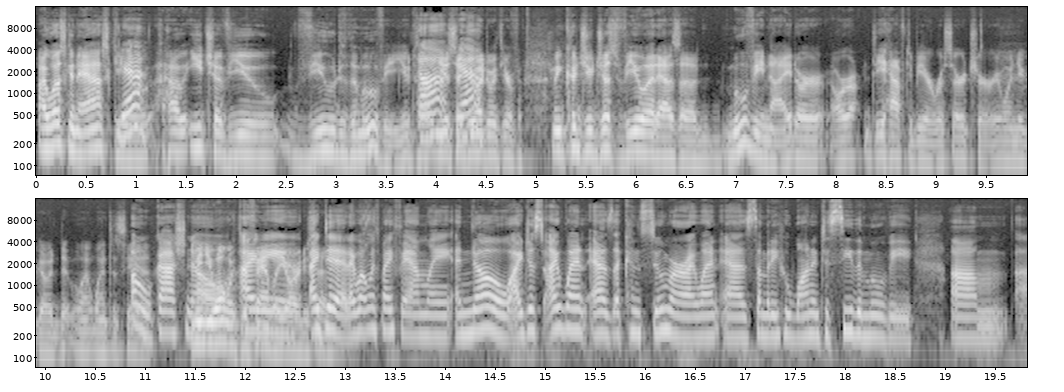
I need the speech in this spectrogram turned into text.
I was going to ask you Yeah. how each of you viewed the movie. You told, Ah, you said yeah. you went with your. I mean, could you just view it as a movie night, or or do you have to be a researcher when you go to, went, went to see it? Oh gosh, no. I mean, you went with your I family. mean, already I did. I went with my family, and no, I just I went as a consumer. I went as somebody who wanted to see the movie. Um, uh,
